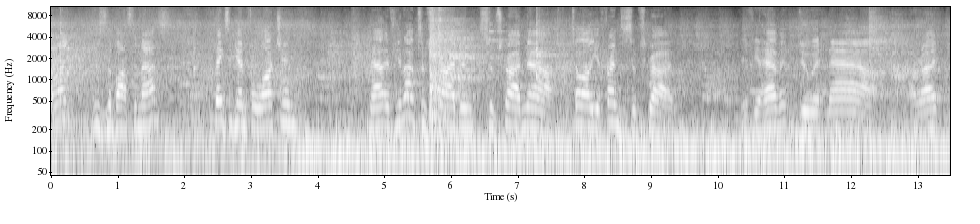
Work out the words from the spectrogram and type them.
Alright, this is the Boston Mass. Thanks again for watching. Now, if you're not subscribing, subscribe now. Tell all your friends to subscribe. If you haven't, do it now. Alright?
